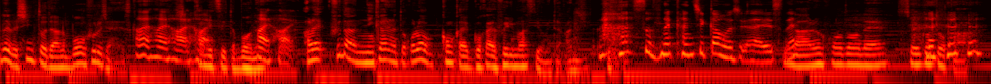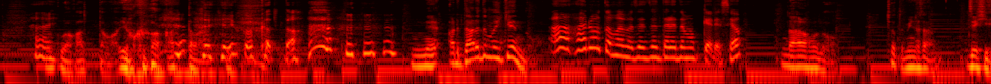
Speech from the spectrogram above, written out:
例えば神道であの棒振るじゃないですか、はいはいはいは噛みいついた棒で、はいはい。あれ普段2回のところ今回5回振りますよみたいな感じ。そんな感じかもしれないですね。なるほどね。そういうことか、はい。よくわかったわ。よくわかったわ。よくわかった。ねあれ誰でもいけんの？あ、入ろうと思えば全然誰でも OK ですよ。なるほど。ちょっと皆さんぜひ、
